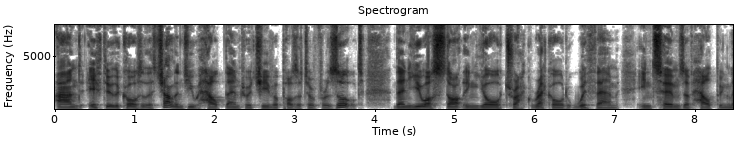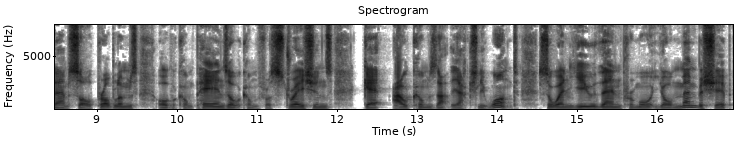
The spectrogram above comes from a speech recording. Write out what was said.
And if through the course of this challenge you help them to achieve a positive result, then you are starting your track record with them in terms of helping them solve problems, overcome pains, overcome frustrations, get outcomes that they actually want. So when you then promote your membership,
